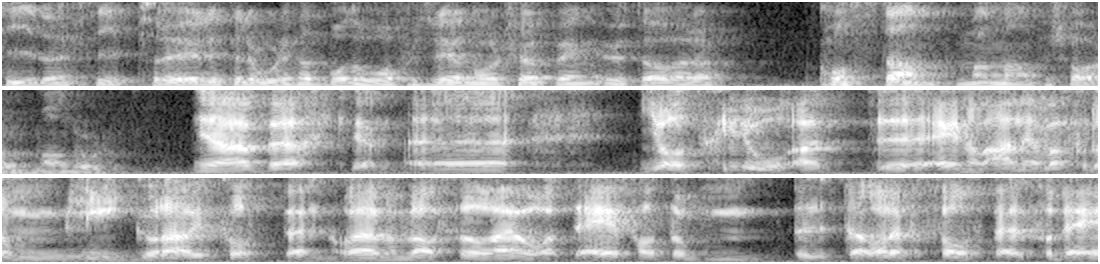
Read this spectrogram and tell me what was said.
tiden i princip. Så det är ju lite roligt att både H43 och Norrköping utövar konstant man-man försvar med andra ord. Ja, verkligen. Eh, jag tror att eh, en av anledningarna varför de ligger där i toppen och även var förra året, det är för att de utövar det försvarsspelet. För det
